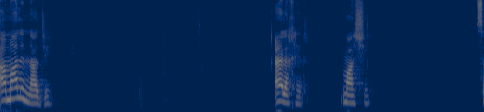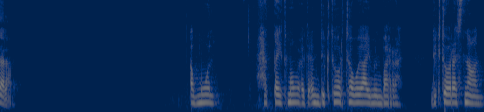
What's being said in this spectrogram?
آمال الناجي. على خير. ماشي. سلام. أمول. حطيت موعد عند دكتور تو جاي من برا دكتور أسنان.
